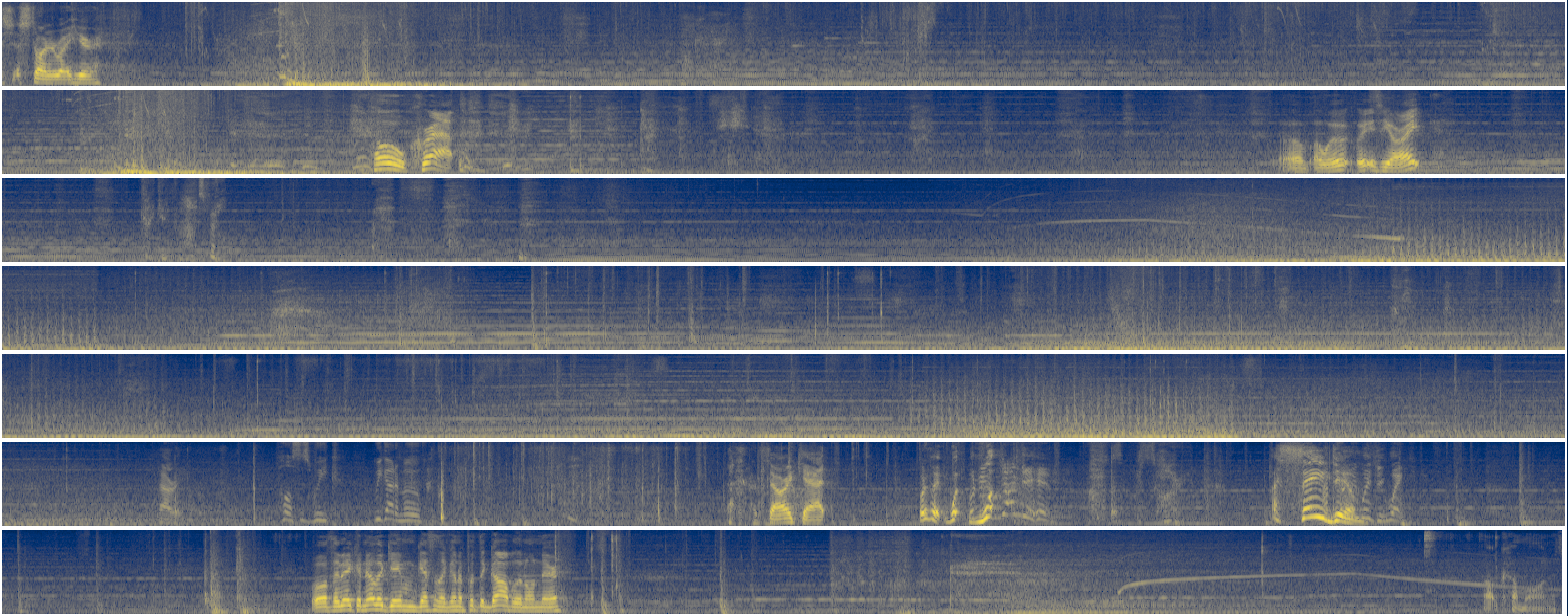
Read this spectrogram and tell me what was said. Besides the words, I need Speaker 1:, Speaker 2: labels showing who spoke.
Speaker 1: let's just start it right here. Oh crap. Um, oh, wait, wait, is he alright?
Speaker 2: Harry,
Speaker 3: Pulse is weak. We gotta move.
Speaker 1: I'm Sorry, cat. What if I, what,
Speaker 2: what
Speaker 1: what?
Speaker 2: done to him? I'm sorry.
Speaker 1: I saved him!
Speaker 2: With you, wait.
Speaker 1: Well, if they make another game, I'm guessing they're gonna put the goblin on there.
